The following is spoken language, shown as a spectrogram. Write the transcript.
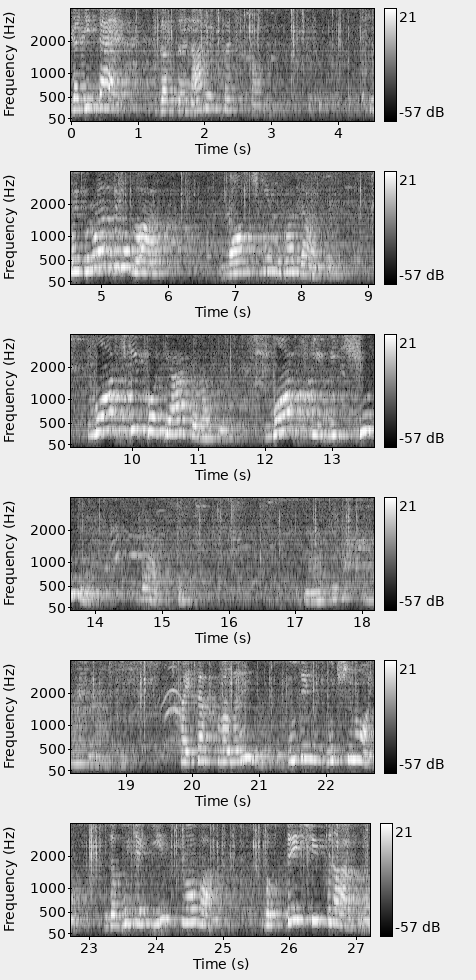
для дітей засинають без сказки. Ми просимо вас мовчки згадати, мовчки подякувати, мовчки відчути Як. Хай ця хвилина буде гучною за будь-які слова, бо в тиші правда,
